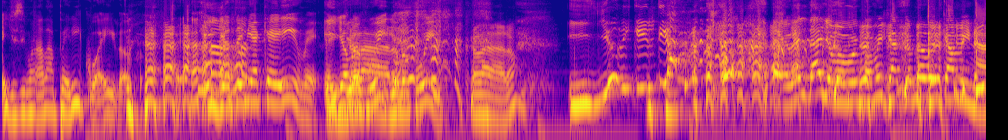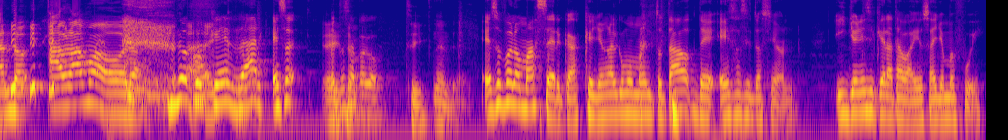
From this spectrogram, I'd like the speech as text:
ellos iban a dar perico ahí, loco. y yo tenía que irme. Y yo me fui, yo me fui. Claro. Y yo dije, el diablo. es verdad, yo me voy para mi casa, yo me voy caminando. Hablamos ahora. Loco, qué dark. Eso, esto se apagó. Sí. Eso fue lo más cerca que yo en algún momento estaba de esa situación. Y yo ni siquiera estaba ahí, o sea, yo me fui.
